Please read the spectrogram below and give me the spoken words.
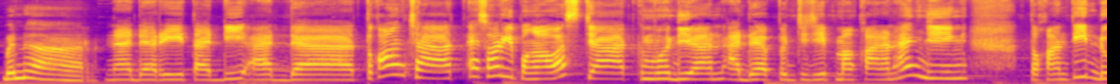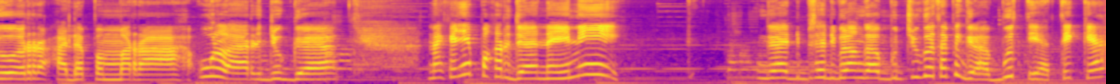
Benar. Nah dari tadi ada tukang cat, eh sorry pengawas cat, kemudian ada pencicip makanan anjing, tukang tidur, ada pemerah ular juga. Nah kayaknya pekerjaannya ini nggak bisa dibilang gabut juga tapi gabut ya Tik ya.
